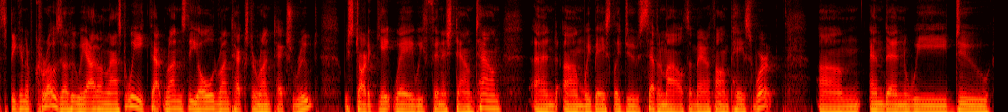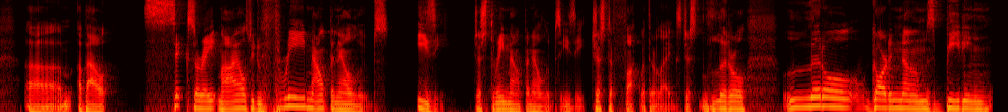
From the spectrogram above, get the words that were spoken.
speaking of Carrozza who we had on last week that runs the old RunTex to RunTex route we start at Gateway we finish downtown and um, we basically do seven miles of marathon pace work um, and then we do um, about six or eight miles we do three Mount Bonnell loops easy just three Mount Bonnell loops easy, just to fuck with their legs. Just literal, little garden gnomes beating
